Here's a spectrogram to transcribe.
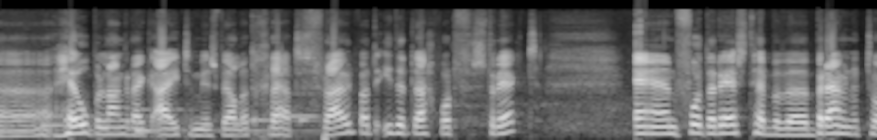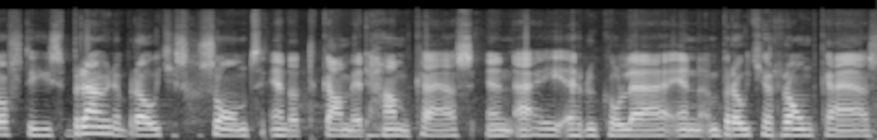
een heel belangrijk item is wel het gratis fruit wat iedere dag wordt verstrekt. En voor de rest hebben we bruine tosties, bruine broodjes gezond. En dat kan met hamkaas en ei en rucola en een broodje roomkaas.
